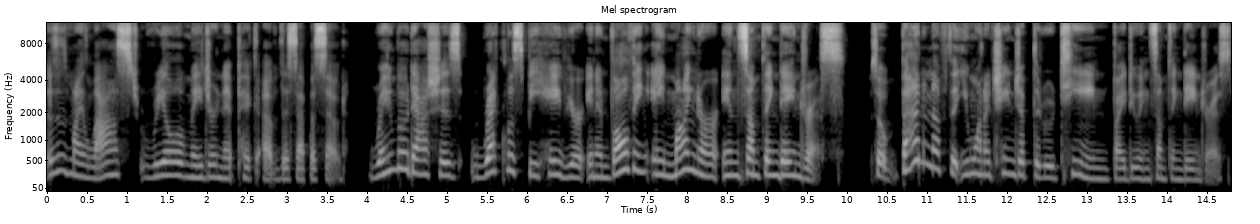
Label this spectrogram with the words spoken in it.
This is my last real major nitpick of this episode. Rainbow Dash's reckless behavior in involving a minor in something dangerous. So bad enough that you want to change up the routine by doing something dangerous,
